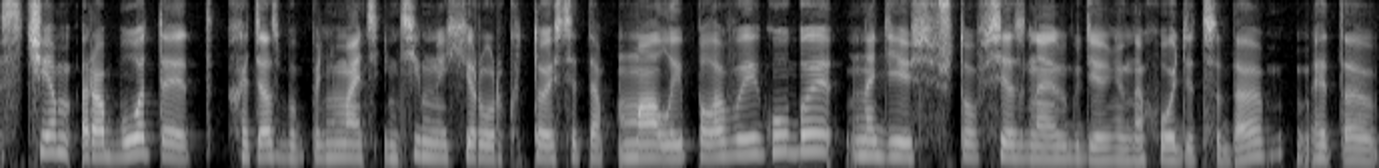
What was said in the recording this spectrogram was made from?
с чем работает, хотелось бы понимать, интимный хирург? То есть это малые половые губы. Надеюсь, что все знают, где они находятся, да? Это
